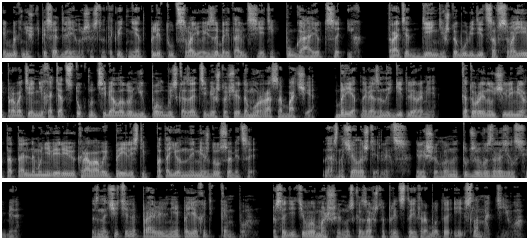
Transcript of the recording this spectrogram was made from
Им бы книжки писать для юношества, так ведь нет, плетут свое, изобретают сети, пугаются их тратят деньги, чтобы убедиться в своей правоте, не хотят стукнуть себя ладонью по лбу и сказать себе, что все это мура собачья, бред, навязанный Гитлерами, которые научили мир тотальному неверию и кровавой прелести потаенной междоусобицы. Да, сначала Штирлиц, — решил он и тут же возразил себе. Значительно правильнее поехать к Кэмпу, посадить его в машину, сказав, что предстоит работа, и сломать его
